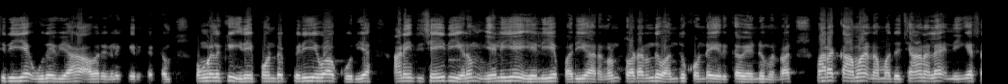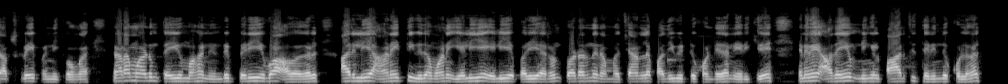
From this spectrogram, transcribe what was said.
சிறிய உதவியாக அவர்களுக்கு இருக்கட்டும். உங்களுக்கு இதை போன்ற பெரியவா கூறிய அனைத்து செய்திகளும் எளிய எளிய பரிகாரங்களும் தொடர்ந்து வந்து கொண்டே இருக்க வேண்டும் என்றால் மறக்காம நமது சேனல் நீங்க சப்ஸ்கிரைப் பண்ணிக்கோங்க. நடமாடும் தெய்வமாக நின்று பெரியவா அவர்கள் அருளிய அனைத்து விதமான எளிய எளிய பரிகாரம் தொடர்ந்து நம்ம சேனலை பதிவிட்டு கொண்டேதான் இருக்கிறேன். எனவே அதையும் நீங்கள் பார்த்து தெரிந்து கொள்ளுங்கள்.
